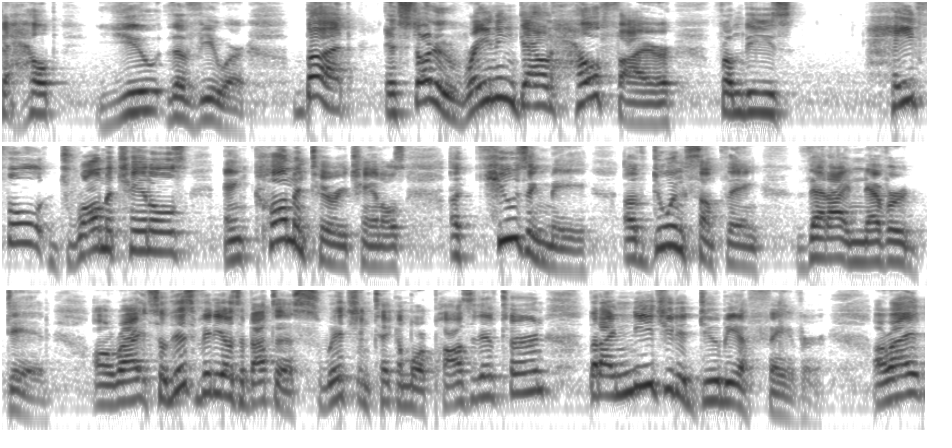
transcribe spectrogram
to help you, the viewer. But it started raining down hellfire from these hateful drama channels and commentary channels accusing me of doing something that I never did, all right? So this video is about to switch and take a more positive turn, but I need you to do me a favor, all right?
